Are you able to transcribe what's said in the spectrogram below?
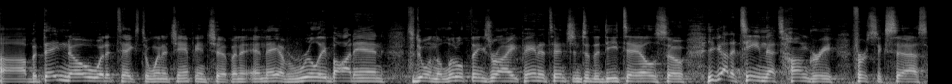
uh, but they know what it takes to win a championship, and, and, they have really bought in to doing the little things right, paying attention to the details. So you got a team that's hungry for success.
